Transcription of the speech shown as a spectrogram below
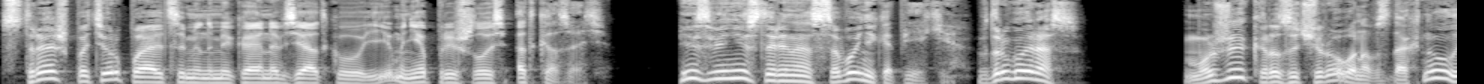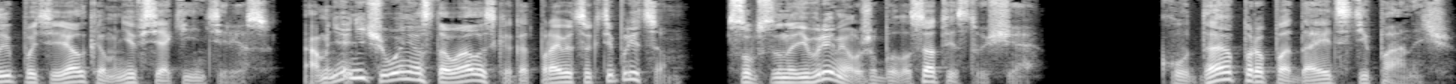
Страж потер пальцами, намекая на взятку, и мне пришлось отказать. «Извини, старина, с собой ни копейки. В другой раз». Мужик разочарованно вздохнул и потерял ко мне всякий интерес. А мне ничего не оставалось, как отправиться к теплицам. Собственно, и время уже было соответствующее. Куда пропадает Степаныч?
